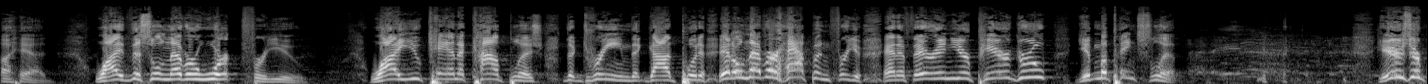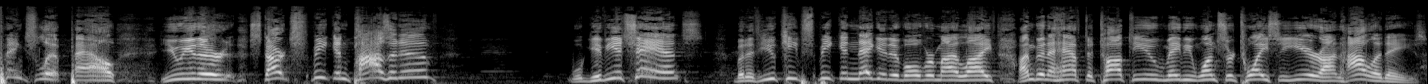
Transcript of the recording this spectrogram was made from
ahead, why this will never work for you, why you can't accomplish the dream that God put in. It'll never happen for you. And if they're in your peer group, give them a pink slip. Here's your pink slip, pal. You either start speaking positive, we'll give you a chance, but if you keep speaking negative over my life, I'm going to have to talk to you maybe once or twice a year on holidays.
